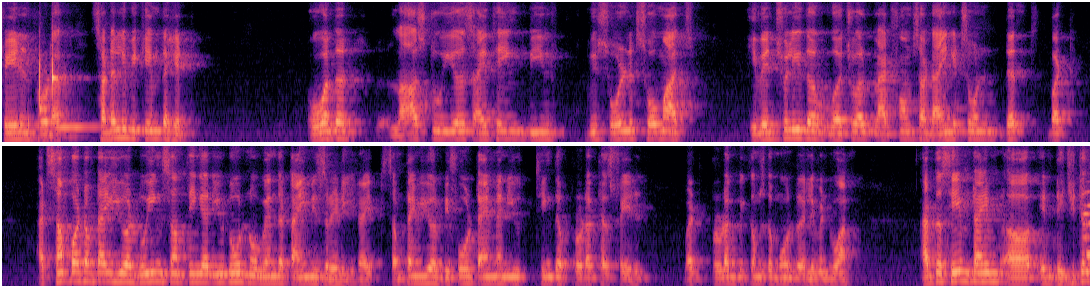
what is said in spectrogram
failed product suddenly became the hit over the last two years i think we we sold it so much eventually the virtual platforms are dying its own death but at some point of time you are doing something and you don't know when the time is ready right sometimes you are before time and you think the product has failed but product becomes the more relevant one at the same time, uh, in digital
